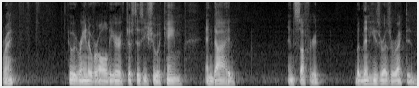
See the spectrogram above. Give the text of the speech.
right? Who would reign over all the earth, just as Yeshua came and died and suffered but then he's resurrected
